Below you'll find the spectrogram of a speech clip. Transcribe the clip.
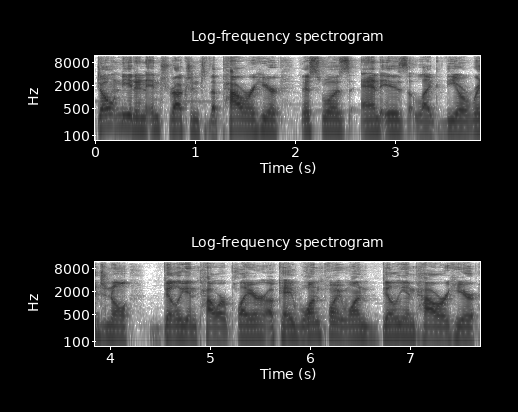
don't need an introduction to the power here. This was and is like the original billion power player okay? 1.1 billion power here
